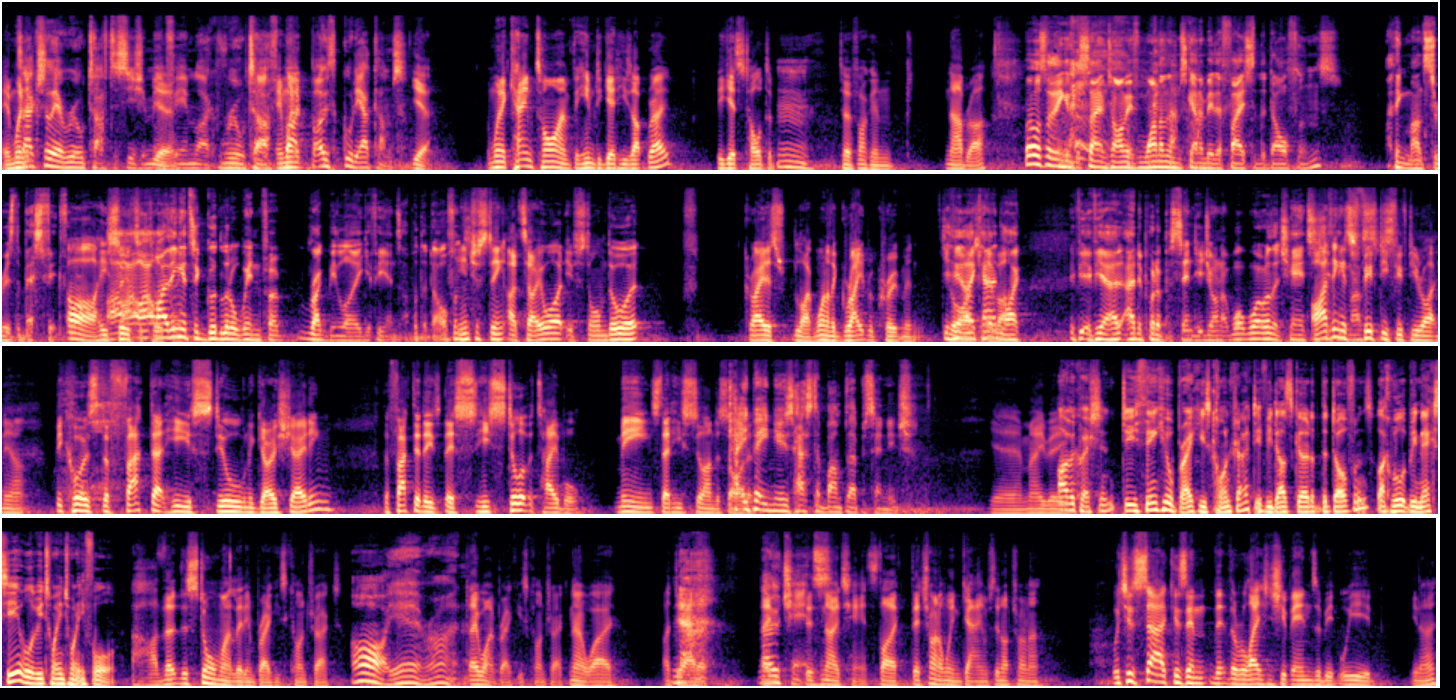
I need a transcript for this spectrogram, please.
And when It's it- actually a real tough decision, man, Yeah. for him. Like real tough, And when but it- both good outcomes. yeah, and when it came time for him to get his upgrade, he gets told to Hmm. to fucking nah, bruh. But I also think at the same time, if one of them's going to be the face of the Dolphins, I think Munster is the best fit for. Oh, he suits I, it I, to think it's a good little win for rugby league if he ends up with the Dolphins. Interesting. I tell you what, if Storm do it, greatest like one of the great recruitment. Do you think they can ever. like? If you, if you had, had to put a percentage on it, what, what are the chances? I you think it's Munster's- 50-50 right now because the fact that he is still negotiating, the fact that he's he's still at the table means that he's still undecided. KP News has to bump that percentage. Yeah, maybe. I have a question. Do you think he'll break his contract if he does go to the Dolphins? Like, will it be next year? Will it be 2024? Oh, ah, the, the Storm won't let him break his contract. Oh yeah, right. They won't break his contract. No way. I doubt Nah, it. no chance. There's no chance. Like they're trying to win games. They're not trying to. Which is sad because then the, the relationship ends a bit weird. You know.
